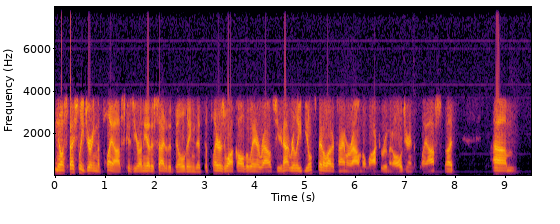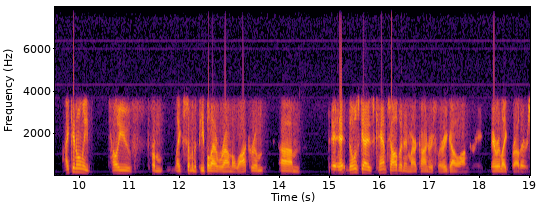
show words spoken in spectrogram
you know, especially during the playoffs because you're on the other side of the building. That the players walk all the way around, so you're not really you don't spend a lot of time around the locker room at all during the playoffs. But um, I can only tell you from like some of the people that were around the locker room. Um, it, those guys, Cam Talbot and Marc Andre Fleury, got along great. They were like brothers.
